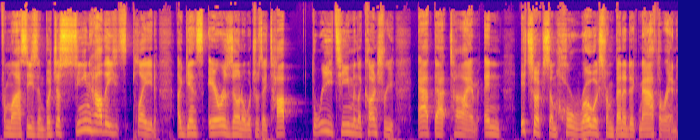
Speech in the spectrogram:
from last season, but just seeing how they played against Arizona, which was a top three team in the country at that time, and it took some heroics from Benedict Mathurin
